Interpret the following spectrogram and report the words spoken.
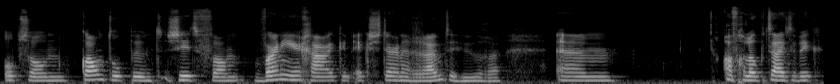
op zo'n kantelpunt zit van wanneer ga ik een externe ruimte huren. Um, afgelopen tijd heb ik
